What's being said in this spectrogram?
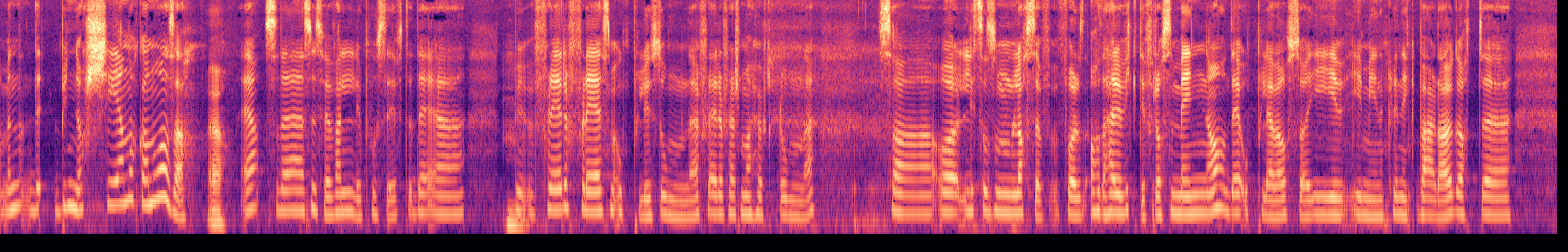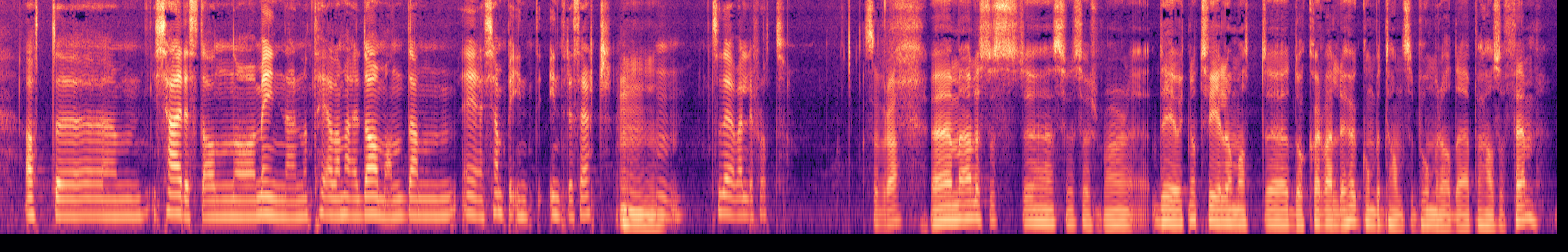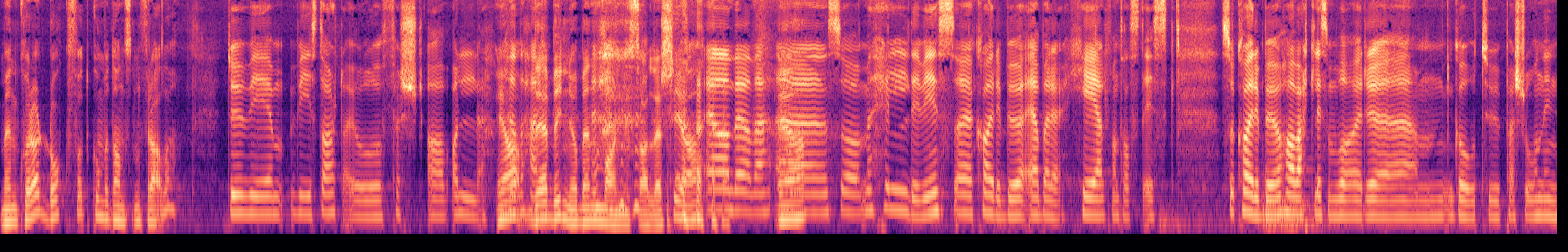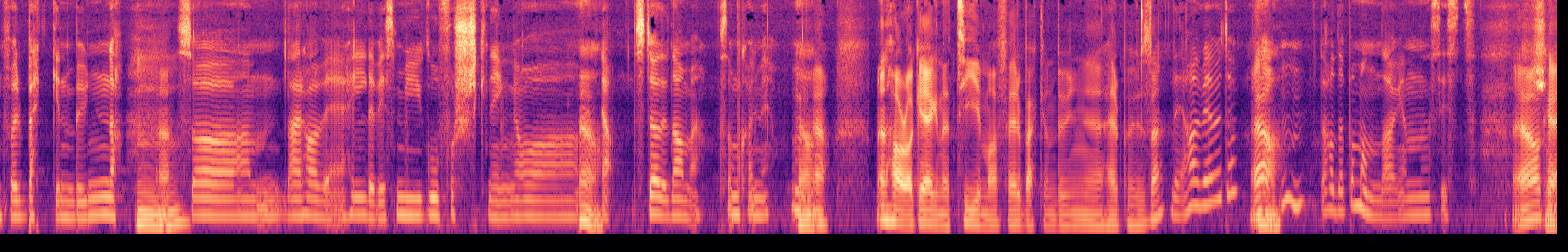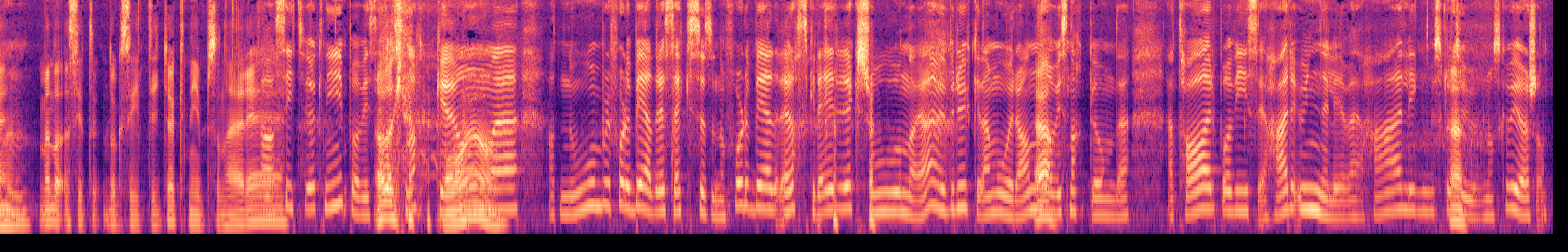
men det begynner å skje noe nå, altså. Ja. Ja, så det syns vi er veldig positivt. Det er flere og flere som er opplyst om det, flere og flere som har hørt om det. Så, og litt sånn som Lasse får Å, det her er viktig for oss menn òg. Det opplever jeg også i, i min klinikk hver dag. At, eh, at eh, kjærestene og mennene til de her damene, de er kjempeinteressert. Mm. Så det er veldig flott. Så bra. Eh, Men jeg har lyst til å eh, stille spørsmål. Det er jo ikke noe tvil om at eh, dere har veldig høy kompetanse på området på House of Fem. Men hvor har dere fått kompetansen fra, da? Du, vi, vi starta jo først av alle. Ja, med det her. Det begynner jo med en mannsalder siden. Ja, det er det. Ja. Eh, så, men heldigvis er Kari Bø er bare helt fantastisk. Så Kari Bø har vært liksom vår eh, go to-person innenfor bekkenbunnen. Mm. Så um, der har vi heldigvis mye god forskning og Ja. ja. stødig dame som kan vi. Mm. Ja. Men har dere egne timer for bekkenbunn her på huset? Det har vi, vet du. Ja. Mm, det hadde jeg på mandagen sist. Ja, ok. Mm. Men da sitter, dere sitter ikke og kniper sånn her? Da sitter vi og kniper, og vi sitter og snakker oh, ja. om eh, at nå får du bedre sex, nå får du bedre, raskere ereksjon. Og ja, vi bruker de ordene, og vi snakker om det. Jeg tar på å vise her er underlivet, her ligger muskulaturen, nå skal vi gjøre sånn.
